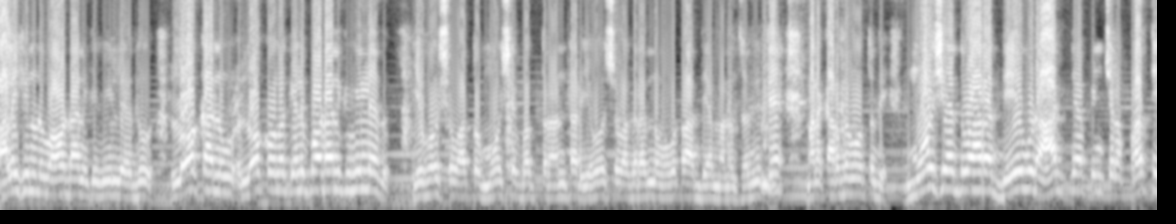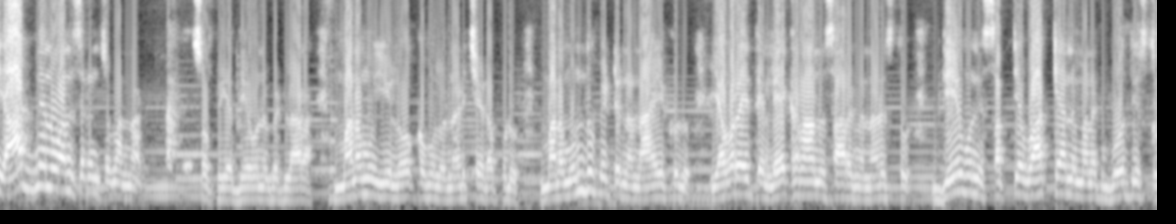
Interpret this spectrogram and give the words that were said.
బలహీనుడు అవడానికి వీల్లేదు. లోకాను లోకంలోకి వెళ్ళిపోవడానికి వీల్లేదు. యహోశివాతో మోసే భక్తులు అంటారు. యహోశివ గ్రంథం ఒకటో అధ్యాయం మనం చదివితే మనకు అర్థమవుతుంది. మోసే ద్వారా దేవుడు ఆజ్ఞాపించిన ప్రతి ఆజ్ఞను అనుసరించమన్నాడు. సో ప్రియ దేవుని బిడ్డలారా మనము ఈ లోకములో నడిచేటప్పుడు మన ముందు పెట్టిన నాయకులు ఎవరైతే లేఖనానుసారంగా నడుస్తూ దేవుని సత్యవాక్యాన్ని మనకు బోధిస్తూ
